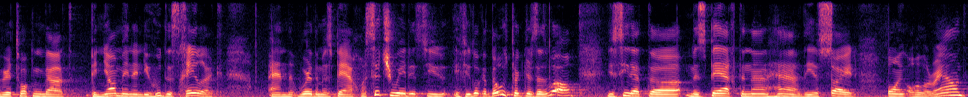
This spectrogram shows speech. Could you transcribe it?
We were talking about Binyamin and Yehuda's Chelek and where the Mizbeach was situated. So you, if you look at those pictures as well, you see that the Mizbeach did not have the aside going all around,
